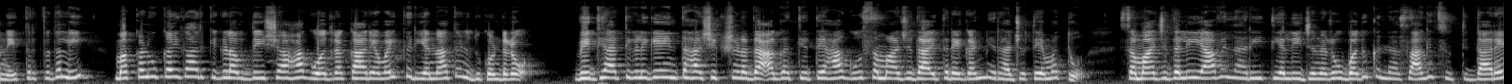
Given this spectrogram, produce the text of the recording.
ನೇತೃತ್ವದಲ್ಲಿ ಮಕ್ಕಳು ಕೈಗಾರಿಕೆಗಳ ಉದ್ದೇಶ ಹಾಗೂ ಅದರ ಕಾರ್ಯವೈಖರಿಯನ್ನ ತಿಳಿದುಕೊಂಡರು. ವಿದ್ಯಾರ್ಥಿಗಳಿಗೆ ಇಂತಹ ಶಿಕ್ಷಣದ ಅಗತ್ಯತೆ ಹಾಗೂ ಸಮಾಜದ ಇತರೆ ಗಣ್ಯರ ಜೊತೆ ಮತ್ತು ಸಮಾಜದಲ್ಲಿ ಯಾವೆಲ್ಲ ರೀತಿಯಲ್ಲಿ ಜನರು ಬದುಕನ್ನ ಸಾಗಿಸುತ್ತಿದ್ದಾರೆ,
